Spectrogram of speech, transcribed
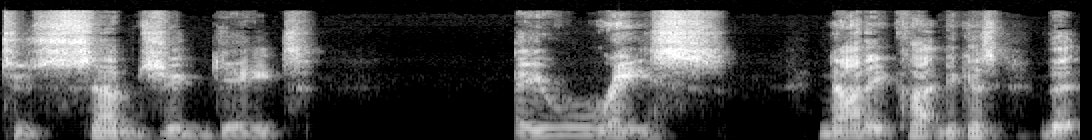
to subjugate a race not a class because the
